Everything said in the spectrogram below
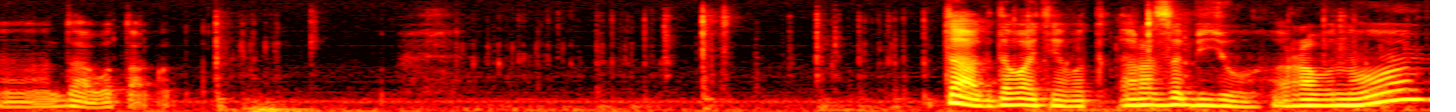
А, да, вот так вот. Так, давайте я вот разобью равно.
